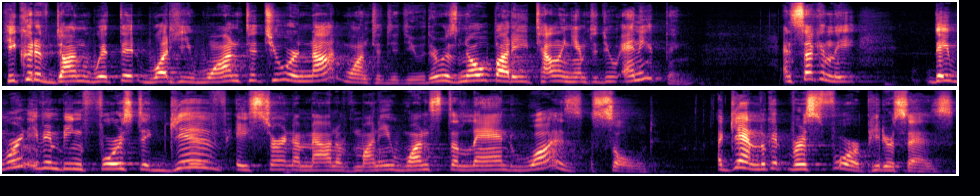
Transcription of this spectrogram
He could have done with it what he wanted to or not wanted to do. There was nobody telling him to do anything. And secondly, they weren't even being forced to give a certain amount of money once the land was sold. Again, look at verse 4, Peter says.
